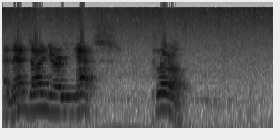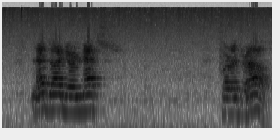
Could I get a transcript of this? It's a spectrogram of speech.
and let down your nets, plural. Let down your nets for a draught.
